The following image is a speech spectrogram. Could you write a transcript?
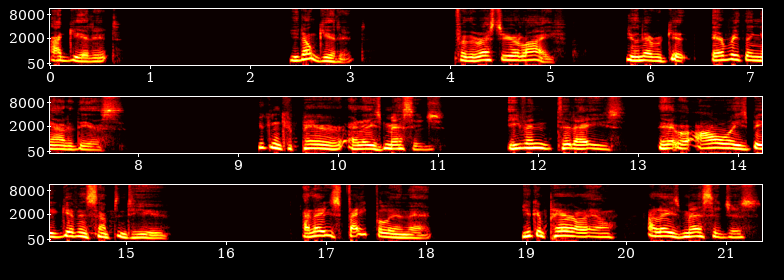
I get it. You don't get it. For the rest of your life, you'll never get everything out of this. You can compare LA's message, even today's, that will always be giving something to you. LA's faithful in that. You can parallel LA's messages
